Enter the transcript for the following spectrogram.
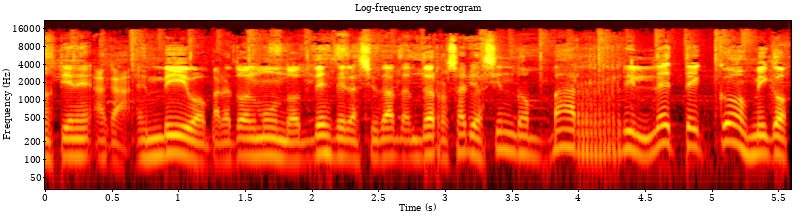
nos tiene acá en vivo para todo el mundo desde la ciudad de Rosario haciendo barrilete cósmico.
